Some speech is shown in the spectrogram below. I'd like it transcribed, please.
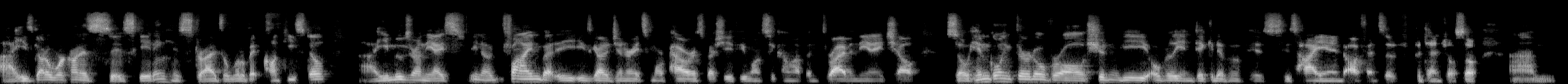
Uh, he's got to work on his, his, skating. His stride's a little bit clunky still. Uh, he moves around the ice, you know, fine, but he, has got to generate some more power, especially if he wants to come up and thrive in the NHL. So him going third overall shouldn't be overly indicative of his his high end offensive potential. So um,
